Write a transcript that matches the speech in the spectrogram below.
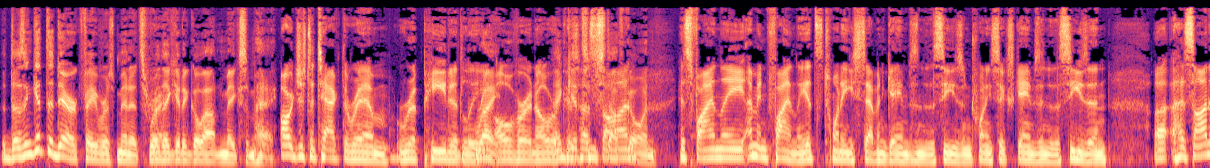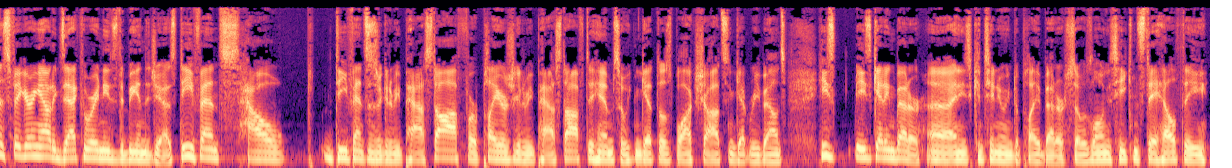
but doesn't get the Derek Favors minutes where they Correct. get to go out and make some hay. Or just attack the rim repeatedly Right. over and over. And get some stuff going. Has finally, I mean, finally, it's 27 games into the season, 26 games into the season. Uh, Hassan is figuring out exactly where he needs to be in the Jazz defense, how defenses are going to be passed off or players are going to be passed off to him so he can get those block shots and get rebounds. He's he's getting better uh, and he's continuing to play better. So as long as he can stay healthy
